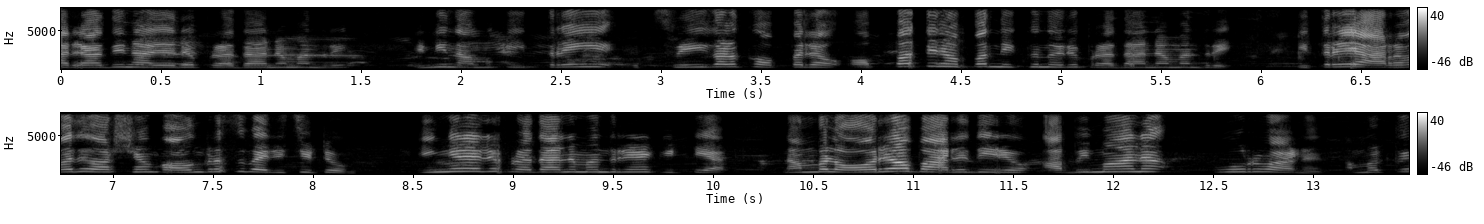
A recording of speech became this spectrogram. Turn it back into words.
ആരാധനായ ഒരു പ്രധാനമന്ത്രി ഇനി നമുക്ക് ഇത്രയും സ്ത്രീകൾക്ക് ഒപ്പരം ഒപ്പത്തിനൊപ്പം നിൽക്കുന്ന ഒരു പ്രധാനമന്ത്രി ഇത്രയും അറുപത് വർഷം കോൺഗ്രസ് ഭരിച്ചിട്ടും ഇങ്ങനെ ഒരു പ്രധാനമന്ത്രിനെ കിട്ടിയ നമ്മൾ ഓരോ ഭാരതീയരും അഭിമാനപൂർവമാണ്. നമ്മൾക്ക്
